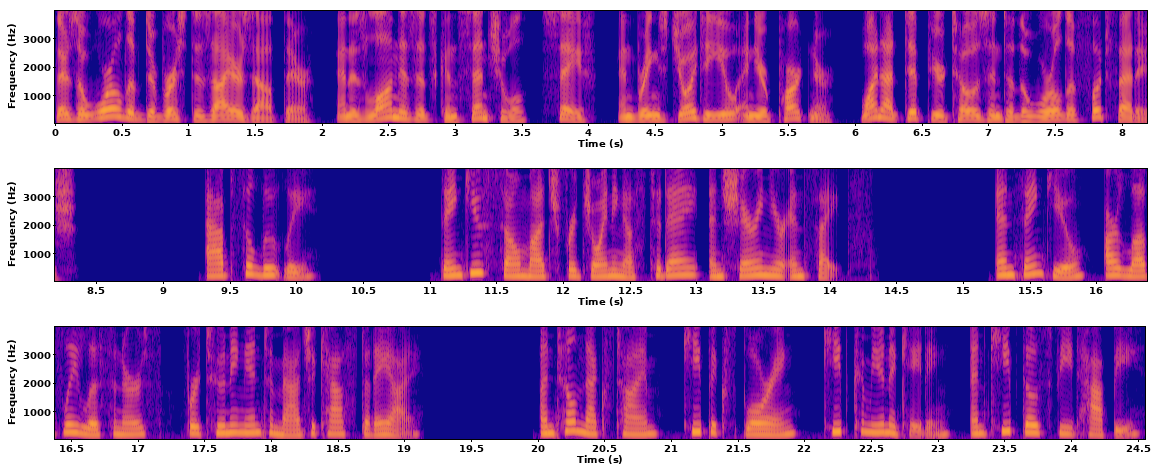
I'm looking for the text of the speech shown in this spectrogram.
There's a world of diverse desires out there, and as long as it's consensual, safe, and brings joy to you and your partner, Why not dip your toes into the world of foot fetish? Absolutely. Thank you so much for joining us today and sharing your insights. And thank you, our lovely listeners, for tuning in to Magicast.ai. Until next time, keep exploring, keep communicating, and keep those feet happy.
